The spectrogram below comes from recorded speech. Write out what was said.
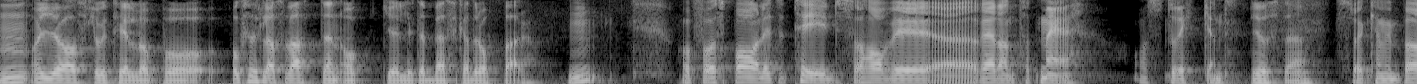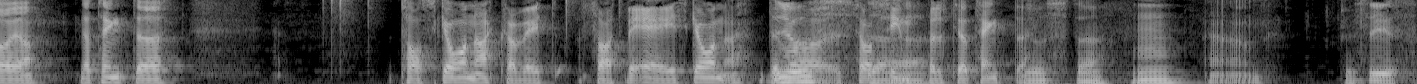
Mm, och jag slog till då på också ett glas vatten och eh, lite beska droppar. Och för att spara lite tid så har vi eh, redan tagit med oss drycken. Just det. Så då kan vi börja. Jag tänkte ta Skåne Akvavit för att vi är i Skåne. Det var Just så det. simpelt jag tänkte. Just det. Mm. Eh, Precis.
